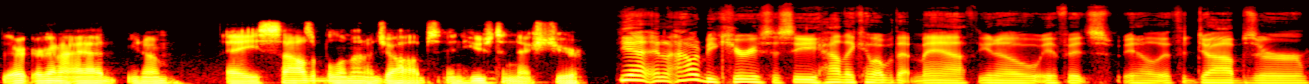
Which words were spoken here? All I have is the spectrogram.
they're going to add you know a sizable amount of jobs in Houston next year. Yeah, and I would be curious to see how they come up with that math. You know, if it's you know if the jobs are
